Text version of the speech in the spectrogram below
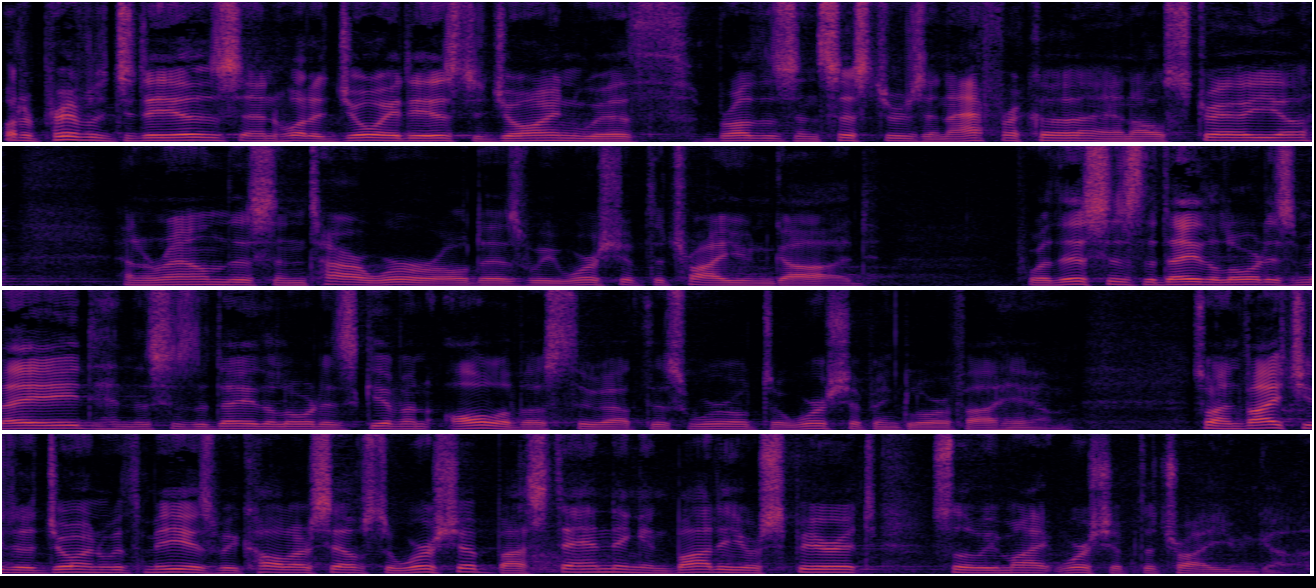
What a privilege it is, and what a joy it is to join with brothers and sisters in Africa and Australia and around this entire world as we worship the triune God. For this is the day the Lord has made, and this is the day the Lord has given all of us throughout this world to worship and glorify Him. So I invite you to join with me as we call ourselves to worship by standing in body or spirit so that we might worship the triune God.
